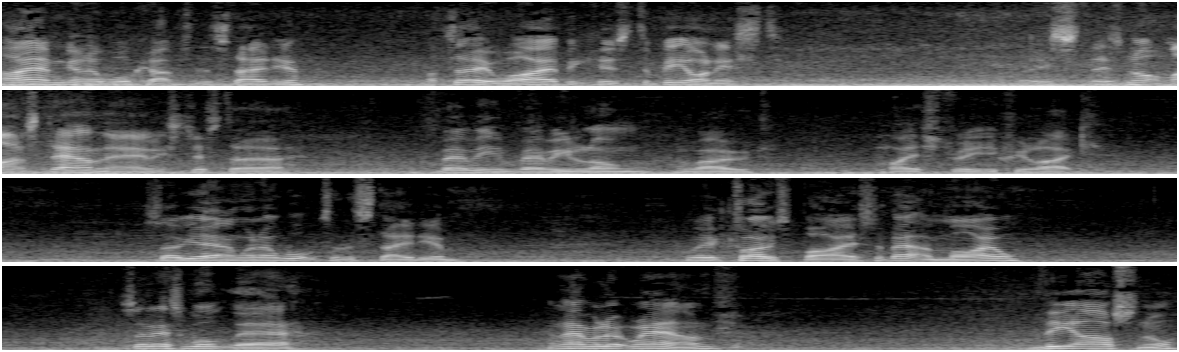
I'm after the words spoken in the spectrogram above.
I am going to walk up to the stadium. I'll tell you why, because to be honest, there's not much down there. It's just a very, very long road, high street if you like. So yeah, I'm going to walk to the stadium. We're close by, it's about a mile. So let's walk there and have a look round the Arsenal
